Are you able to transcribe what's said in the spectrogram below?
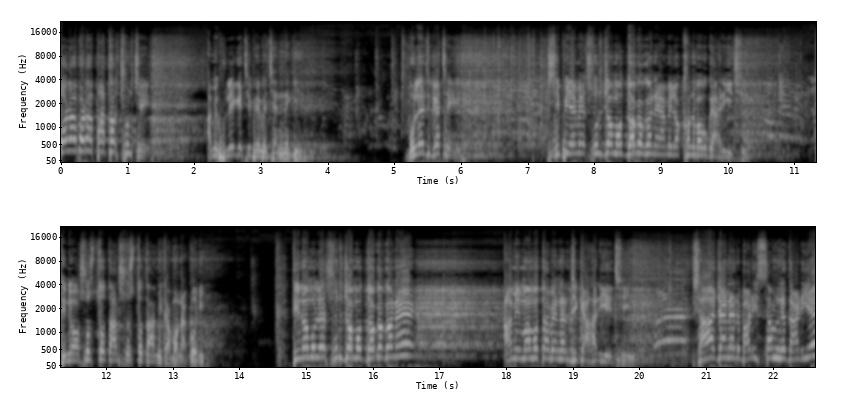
বড় বড় পাথর ছুঁড়ছে। আমি ভুলে গেছি, ভেবেছেন নাকি? ভুলে গেছে। সিপিএম এর সূর্যমধ্য গগনে আমি লক্ষণবাবুকে হারিয়েছি। তিনি অসুস্থ, তার সুস্থতা আমি কামনা করি। তৃণমূলের সূর্যমধ্য গগনে আমি মমতা ব্যানার্জিকে হারিয়েছি। শাহজাহানের বাড়ির সামনে দাঁড়িয়ে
